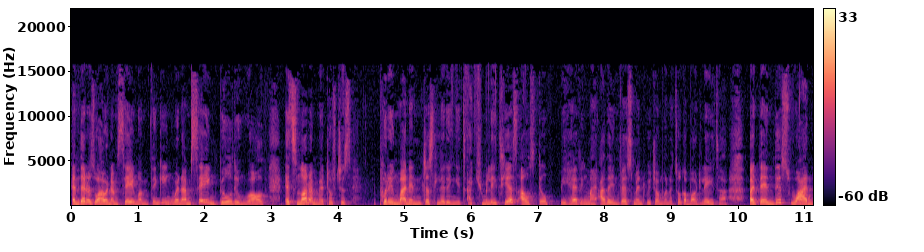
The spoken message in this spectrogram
And that is why when I'm saying, I'm thinking, when I'm saying building wealth, it's not a matter of just putting money and just letting it accumulate. Yes, I'll still be having my other investment, which I'm going to talk about later. But then this one,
